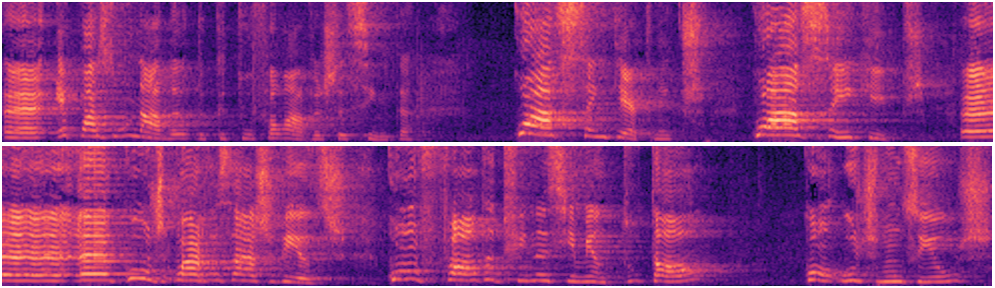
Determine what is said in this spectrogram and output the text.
é quase um nada de que tu falavas, Jacinta, quase sem técnicos, quase sem equipes, uh, uh, com os guardas às vezes, com falta de financiamento total, com os museus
